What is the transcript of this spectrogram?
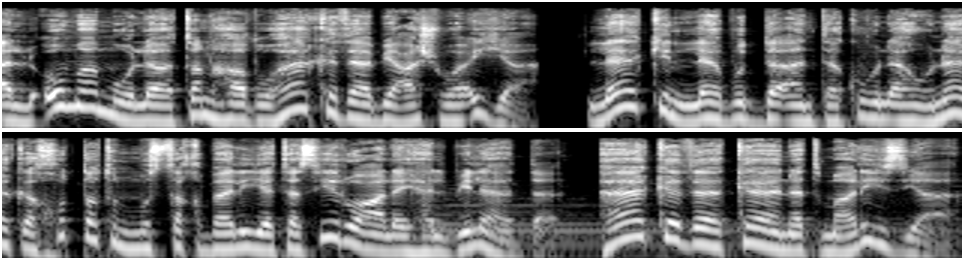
الأمم لا تنهض هكذا بعشوائية. لكن لا بد أن تكون هناك خطة مستقبلية تسير عليها البلاد. هكذا كانت ماليزيا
